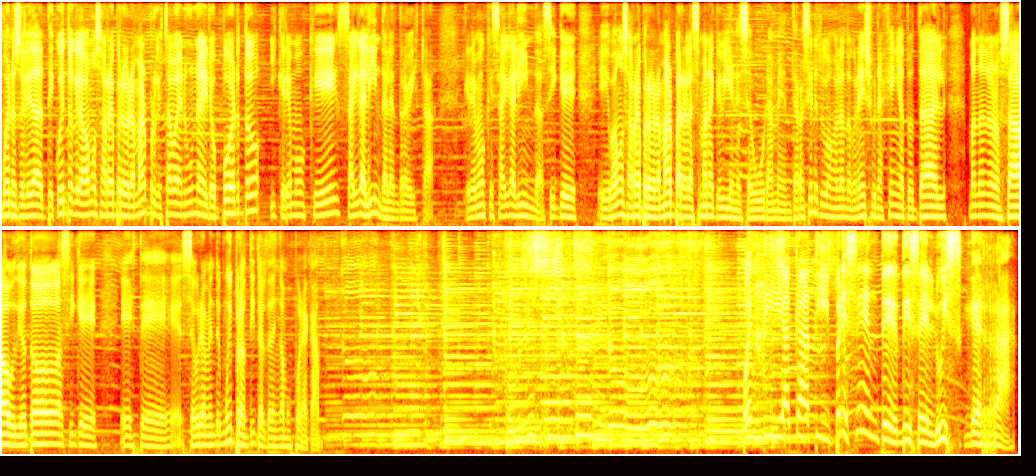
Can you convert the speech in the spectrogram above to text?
Bueno, Soledad, te cuento que la vamos a reprogramar porque estaba en un aeropuerto y queremos que salga linda la entrevista. Queremos que salga linda, así que eh, vamos a reprogramar para la semana que viene seguramente. Recién estuvimos hablando con ella, una genia total, mandándonos audio, todo, así que este seguramente muy prontito la tengamos por acá. Buen día, Katy, presente, dice Luis Guerra.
